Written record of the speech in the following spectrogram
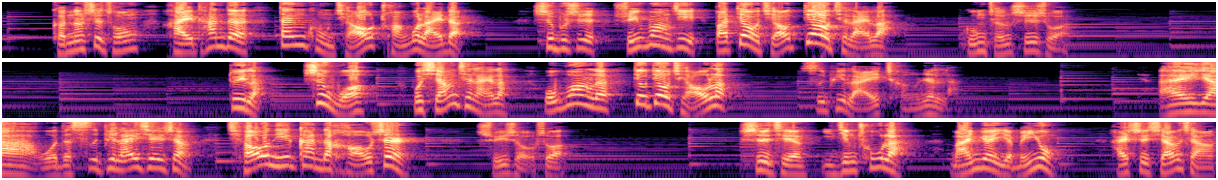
“可能是从海滩的单孔桥闯过来的，是不是谁忘记把吊桥吊起来了？”工程师说。“对了，是我，我想起来了，我忘了吊吊桥了。”斯皮莱承认了。哎呀，我的斯皮莱先生，瞧您干的好事儿！水手说：“事情已经出了，埋怨也没用。还是想想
